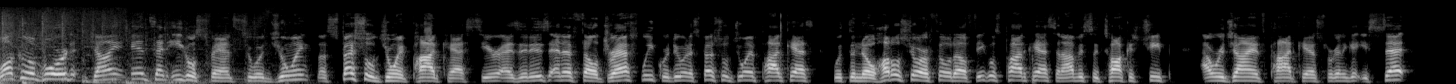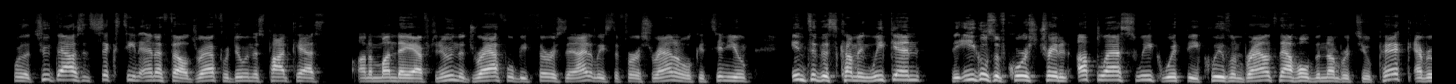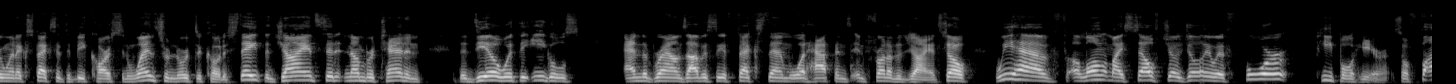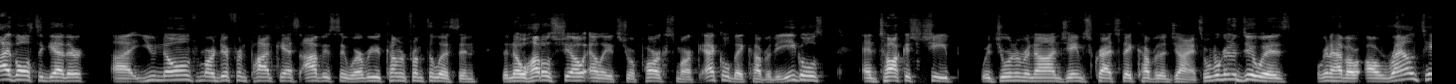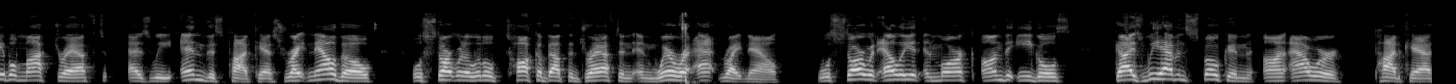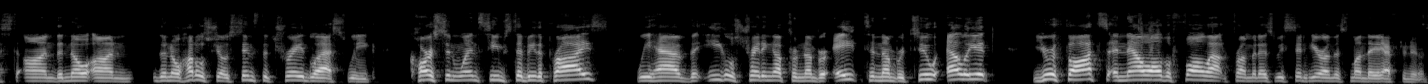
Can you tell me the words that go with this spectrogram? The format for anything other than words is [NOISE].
Welcome aboard, Giants and Eagles fans, to a joint, a special joint podcast here, as it is NFL Draft Week. We're doing a special joint podcast with the No Huddle Show, our Philadelphia Eagles podcast, and obviously Talk is Cheap, our Giants podcast. We're going to get you set for the 2016 NFL Draft. We're doing this podcast on a Monday afternoon. The draft will be Thursday night, at least the first round, and will continue into this coming weekend. The Eagles, of course, traded up last week with the Cleveland Browns, now hold the number two pick. Everyone expects it to be Carson Wentz from North Dakota State. The Giants sit at number 10, and the deal with the Eagles and the Browns obviously affects them what happens in front of the Giants. So we have, along with myself, Joe Giglio, we have four people here. So five altogether. Uh, you know them from our different podcasts, obviously, wherever you're coming from to listen. The No Huddle Show, Elliot Shorr-Parks, Mark Eckel, they cover the Eagles. And Talk is Cheap, with Jordan Raanan, James Kratch. They cover the Giants. What we're going to do is we're going to have a, a roundtable mock draft as we end this podcast. Right now, though, we'll start with a little talk about the draft and, and where we're at right now. We'll start with Elliot and Mark on the Eagles. Guys, we haven't spoken on our podcast on the no on the No Huddle show since the trade last week. Carson Wentz seems to be the prize. We have the Eagles trading up from number eight to number two. Elliot, your thoughts and now all the fallout from it as we sit here on this Monday afternoon.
